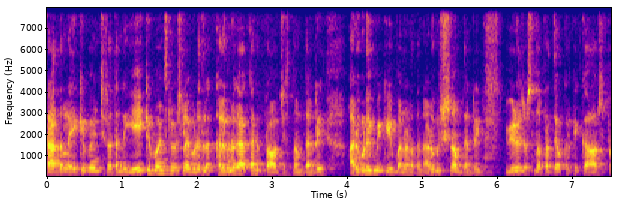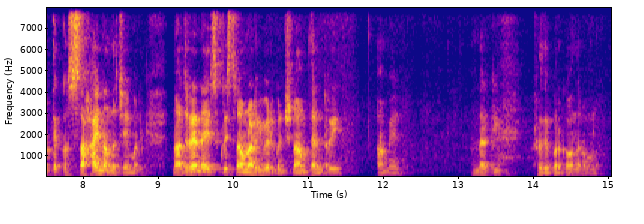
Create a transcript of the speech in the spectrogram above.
ప్రార్థనలు ఏకీభవించిన తండ్రి ఏకీభవించిన విషయంలో విడుదల కలుగునుగా కానీ ప్రవచిస్తున్నాం తండ్రి. అడుగుడి మీకు ఇవ్వను తండ్రి. అడుగుచున్నాం తండ్రి. వీడియో చూస్తున్న ప్రతి ఒక్కరికి కావాల్సిన ప్రతి ఒక్క సహాయాన్ని అందచేయమని నా జరైన యేసుక్రీస్తునామలు అడిగి వేడుకుంటున్నాం తండ్రి. ఆమెన్. అందరికీ హృదయపూర్వక వందనములు.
